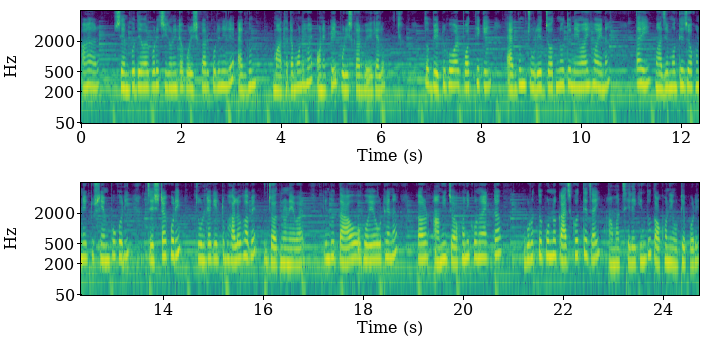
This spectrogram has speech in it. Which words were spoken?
আর শ্যাম্পু দেওয়ার পরে চিরুনিটা পরিষ্কার করে নিলে একদম মাথাটা মনে হয় অনেকটাই পরিষ্কার হয়ে গেল। তো বেটু হওয়ার পর থেকেই একদম চুলের যত্ন তো নেওয়াই হয় না। তাই মাঝে মধ্যে যখন একটু শ্যাম্পু করি, চেষ্টা করি চুলটাকে একটু ভালোভাবে যত্ন নেওয়ার। কিন্তু তাও হয়ে ওঠে না। কারণ আমি যখনই কোনো একটা গুরুত্বপূর্ণ কাজ করতে যাই, আমার ছেলে কিন্তু তখনই উঠে পড়ে।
